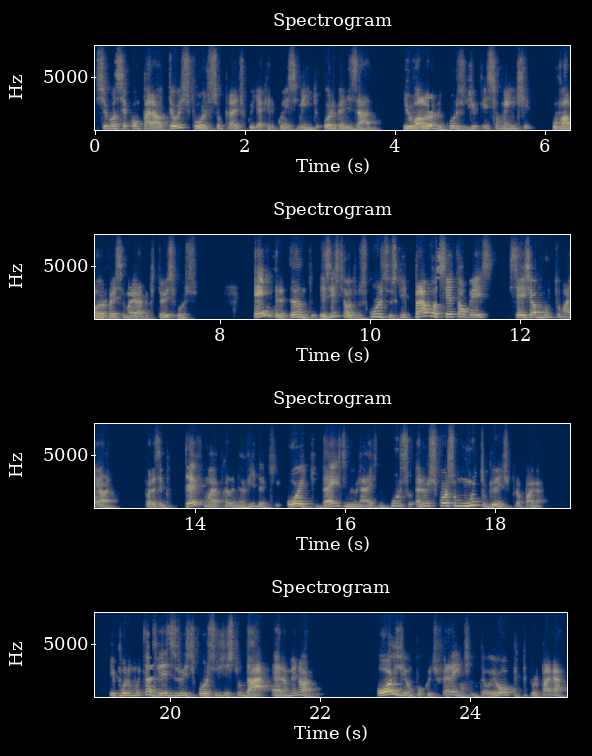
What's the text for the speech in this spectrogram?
se você comparar o teu esforço para adquirir aquele conhecimento organizado e o valor do curso, dificilmente o valor vai ser maior do que o teu esforço. Entretanto, existem outros cursos que, para você, talvez seja muito maior. Por exemplo, teve uma época da minha vida que 8, 10 mil reais no curso era um esforço muito grande para eu pagar. E por muitas vezes o esforço de estudar era menor. Hoje é um pouco diferente, então eu opto por pagar.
